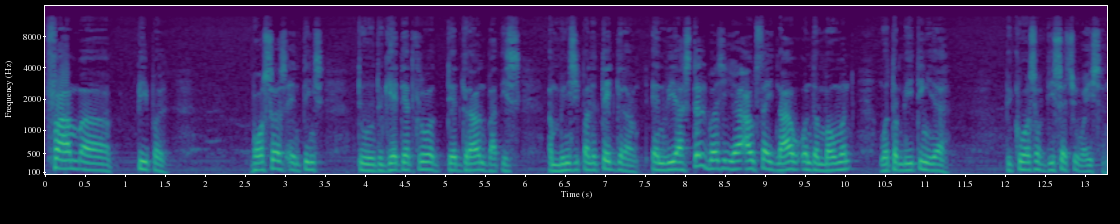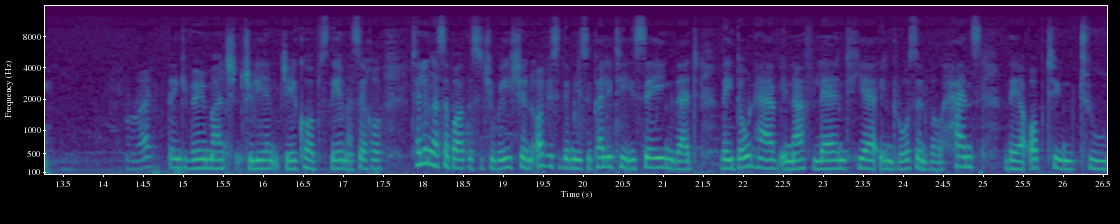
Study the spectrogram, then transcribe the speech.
farm uh, people, bosses and things to, to get that, gro- that ground, but it's a municipality ground. And we are still busy here outside now on the moment with a meeting here because of this situation. Thank you very much, Julian Jacobs there, Masejo, telling us about the situation. Obviously, the municipality is saying that they don't have enough land here in Rawsonville. Hence, they are opting to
